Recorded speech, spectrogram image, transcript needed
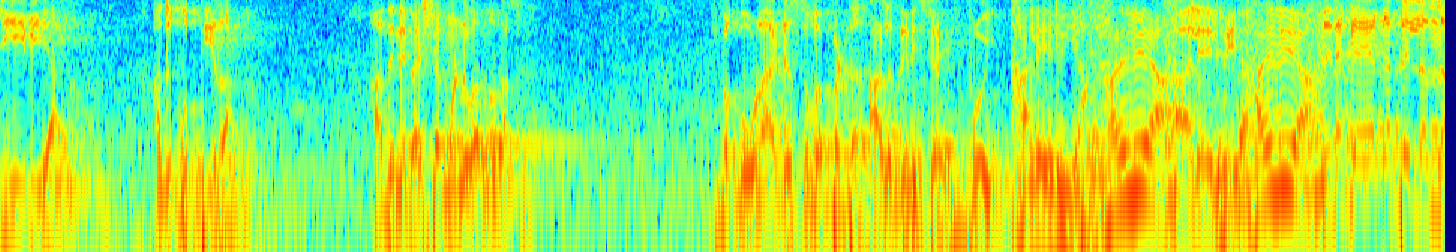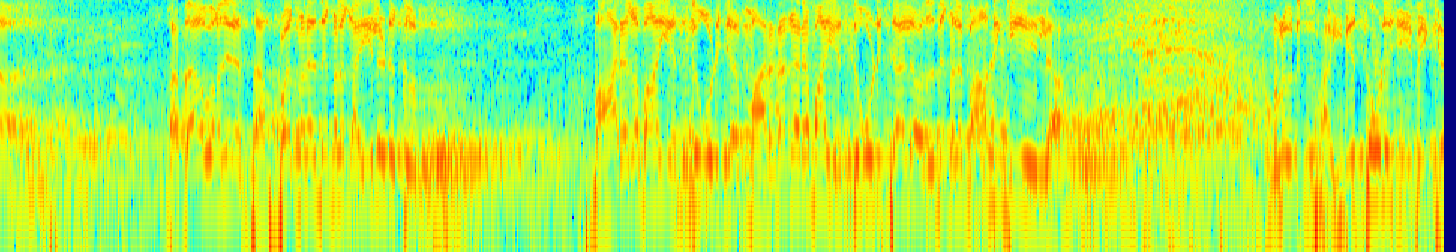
ജീവിയാണ് അത് കുത്തിയതാണ് അതിന് വിഷം കൊണ്ട് വന്നതാണ് ഇപ്പൊ കൂളായിട്ട് സുഖപ്പെട്ട് ആൾ തിരിച്ച് പോയി. നിനക്ക് ഏക്കത്തില്ലെന്ന് കഥാവ് പറഞ്ഞ സർപ്പങ്ങളെ നിങ്ങൾ കയ്യിലെടുക്കും. മാരകമായി എന്തു കുടിച്ചാൽ മരണകരമായി എന്തു കുടിച്ചാലും അത് നിങ്ങളെ ബാധിക്കുകയില്ല. നമ്മളൊരു ധൈര്യത്തോടെ ജീവിക്ക.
